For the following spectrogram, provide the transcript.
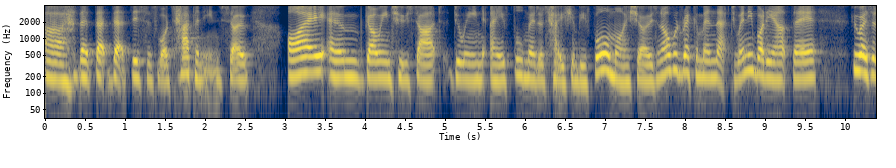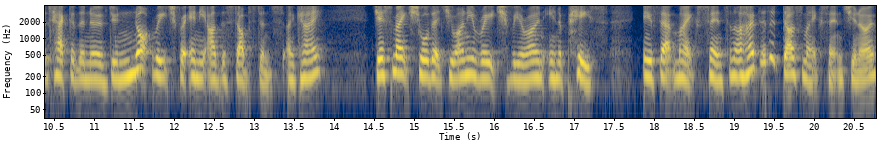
uh, that, that, that this is what's happening. So I am going to start doing a full meditation before my shows. And I would recommend that to anybody out there who has attack of the nerve. Do not reach for any other substance, okay? Just make sure that you only reach for your own inner peace, if that makes sense. And I hope that it does make sense, you know.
